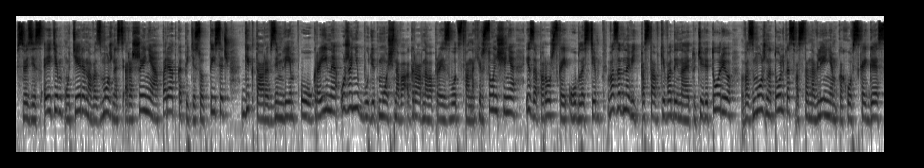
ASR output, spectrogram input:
В связи с этим утеряна возможность орошения порядка 500 тысяч гектаров земли. У Украины уже не будет мощного аграрного производства на Херсонщине и Запорожской области. Возобновить поставки воды на эту территорию возможно только с восстановлением Каховской ГЭС.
